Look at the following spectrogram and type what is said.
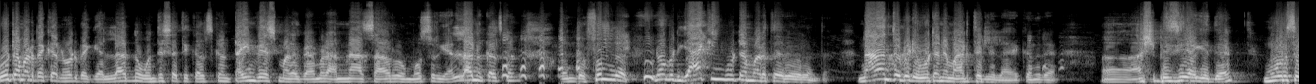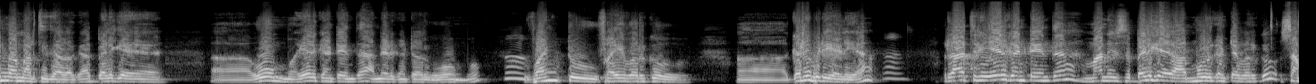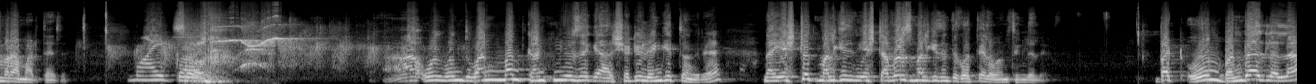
ಊಟ ಮಾಡ್ಬೇಕಾದ್ರೆ ನೋಡ್ಬೇಕು. ಎಲ್ಲಾದ್ನೂ ಒಂದೇ ಸತಿ ಕಲ್ಸ್ಕೊಂಡು ಟೈಮ್ ವೇಸ್ಟ್ ಮಾಡೋದು ಬೇಡ. ಅನ್ನ ಸಾರು ಮೊಸರು ಎಲ್ಲಾನು ಕಲ್ಸ್ಕೊಂಡು ಒಂದು ಫುಲ್ ನೋಡ್ಬಿಟ್ಟು ಯಾಕೆ ಹಿಂಗೆ ಊಟ ಮಾಡ್ತಾ ಇರೋರು ಅಂತ. ನಾನಂತೂ ಬಿಡಿ ಊಟನೇ ಮಾಡ್ತಿರ್ಲಿಲ್ಲ. ಯಾಕಂದ್ರೆ ಅಷ್ಟು ಬ್ಯುಸಿ ಆಗಿದ್ದೆ. ಮೂರು ಸಿನಿಮಾ ಮಾಡ್ತಿದ್ದೆ ಅವಾಗ. ಬೆಳಿಗ್ಗೆ ಓಮ್ ಏಳು ಗಂಟೆಯಿಂದ ಹನ್ನೆರಡು ಗಂಟೆವರೆಗೂ ಓಮ್ ಒನ್ ಟು ಫೈವ್ ವರೆಗೂ ಗಡಿಬಿಡಿ ಎಳೆಯ. ರಾತ್ರಿ ಏಳು ಗಂಟೆಯಿಂದ ಮಾನ್ಯ ಬೆಳಿಗ್ಗೆ ಮೂರು ಗಂಟೆವರೆಗೂ ಸಮರ ಮಾಡ್ತಾ ಇದ್ದೆ. ಒಂದು ಒನ್ ಮಂತ್ ಕಂಟಿನ್ಯೂಸ್ ಆಗಿ ಆ ಶೆಡ್ಯೂಲ್ ಹೆಂಗಿತ್ತು ಅಂದ್ರೆ ನಾ ಎಷ್ಟೊತ್ತು ಮಲಗಿದ್ದೀನಿ ಎಷ್ಟು ಅವರ್ಸ್ ಮಲಗಿದ್ದೀನಿ ಅಂತ ಗೊತ್ತಿಲ್ಲ ಒಂದು ತಿಂಗಳಲ್ಲಿ. ಬಟ್ ಓಮ್ ಬಂದಾಗ್ಲೆಲ್ಲ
